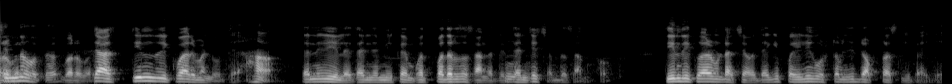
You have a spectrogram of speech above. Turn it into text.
चिन्ह होतं. बरोबर. त्या तीन रिक्वायरमेंट होत्या. हा. त्यांनी लिहिलंय. त्यांचे मी पदार्थ सांगत. त्यांचे शब्द सांगतो. तीन रिक्वायरमेंट अशा होत्या की पहिली गोष्ट म्हणजे डॉक्टर असली पाहिजे.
